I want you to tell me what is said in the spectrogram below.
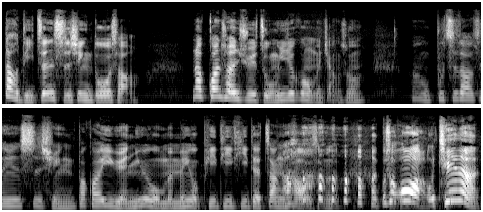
到底真实性多少？那观传局主秘就跟我们讲说：“啊，我不知道这件事情，报告议员，因为我们没有 PTT 的账号什么的。”我说：“哇，我天啊！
